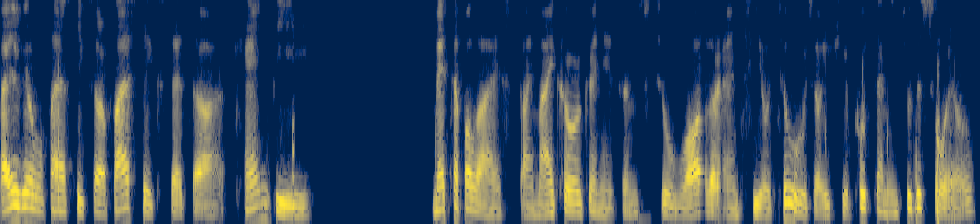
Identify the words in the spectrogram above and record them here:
Biodegradable plastics are plastics that can be metabolized by microorganisms to water and CO2. So if you put them into the soil,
